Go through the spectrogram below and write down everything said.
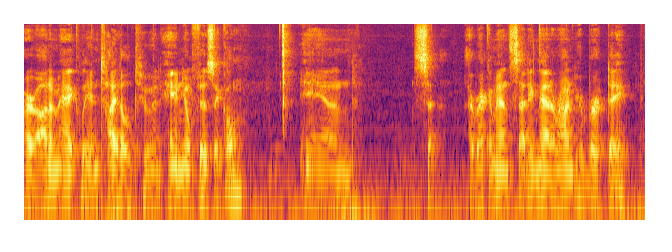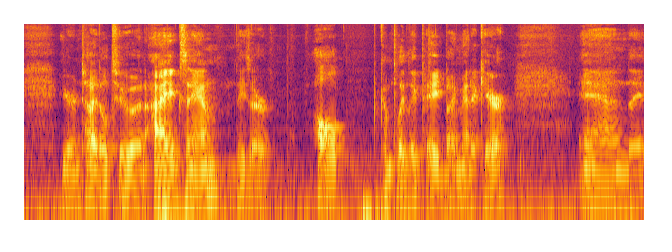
are automatically entitled to an annual physical, and I recommend setting that around your birthday. You're entitled to an eye exam. These are all completely paid by Medicare, and they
